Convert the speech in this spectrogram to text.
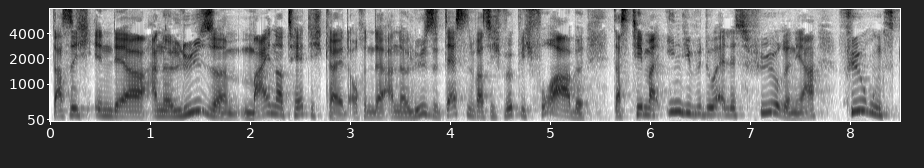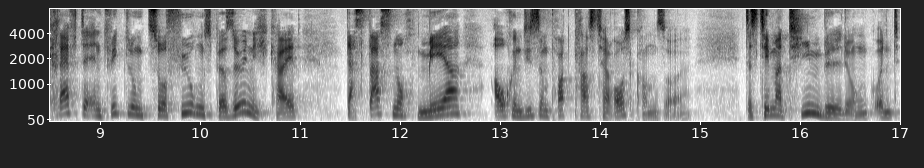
Dass ich in der Analyse meiner Tätigkeit, auch in der Analyse dessen, was ich wirklich vorhabe, das Thema individuelles Führen, ja, Führungskräfteentwicklung zur Führungspersönlichkeit, dass das noch mehr auch in diesem Podcast herauskommen soll das Thema Teambildung. Und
